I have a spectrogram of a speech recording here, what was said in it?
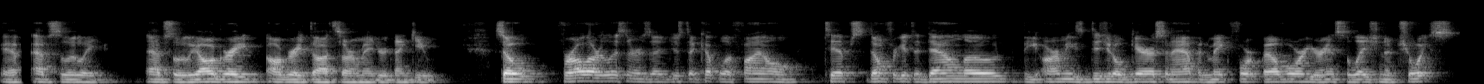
Yeah, absolutely. Absolutely. All great, all great thoughts, Major. Thank you. So for all our listeners, uh, just a couple of final tips. Don't forget to download the Army's digital garrison app and make Fort Belvoir your installation of choice.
